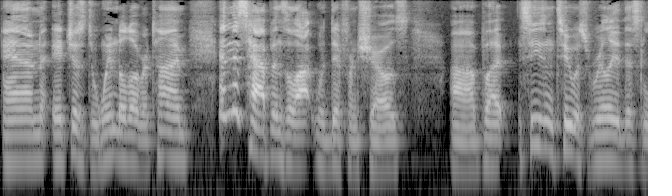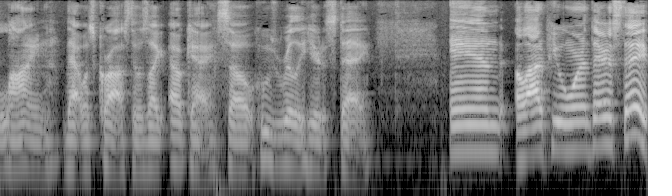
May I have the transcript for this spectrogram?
and it just dwindled over time. And this happens a lot with different shows. Uh, but season two was really this line that was crossed. It was like, okay, so who's really here to stay? And a lot of people weren't there to stay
